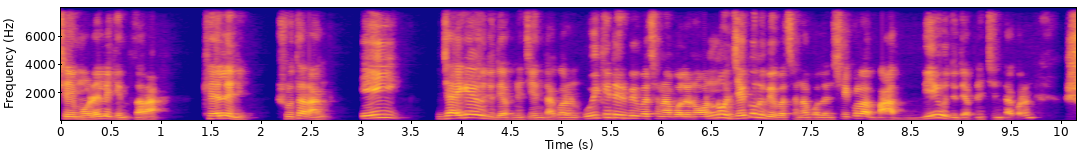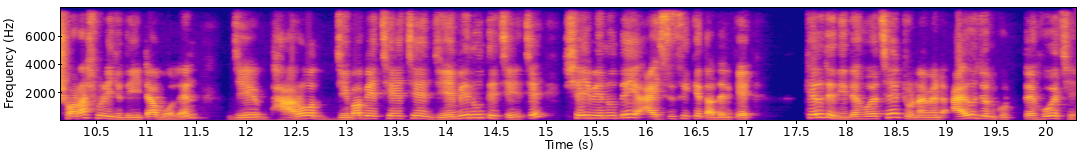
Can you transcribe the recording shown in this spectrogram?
সেই মডেলে কিন্তু তারা খেলেনি। সুতরাং এই জায়গায়ও যদি আপনি চিন্তা করেন, উইকেটের বিবেচনা বলেন, অন্য যে কোনো বিবেচনা বলেন, সেগুলো বাদ দিয়েও যদি আপনি চিন্তা করেন, সরাসরি যদি এটা বলেন যে ভারত যেভাবে চেয়েছে, যে বেনুতে চেয়েছে, সেই বেনুতেই আইসিসিকে তাদেরকে খেলতে দিতে হয়েছে টুর্নামেন্ট আয়োজন করতে হয়েছে।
